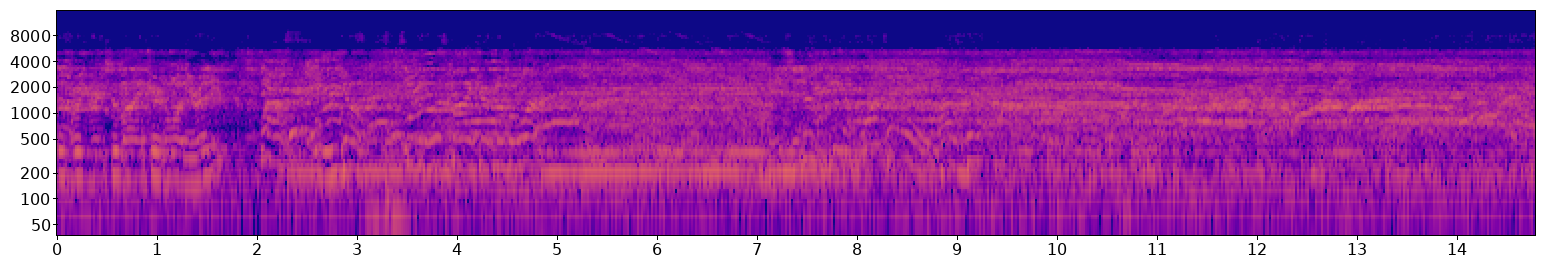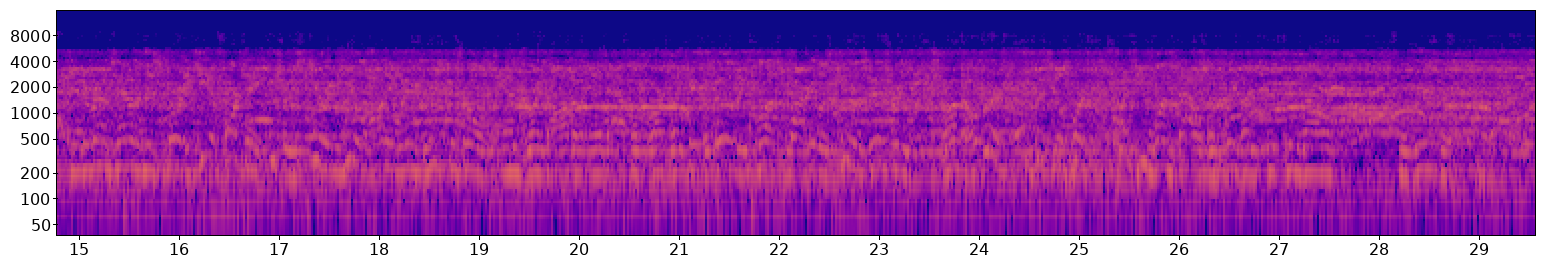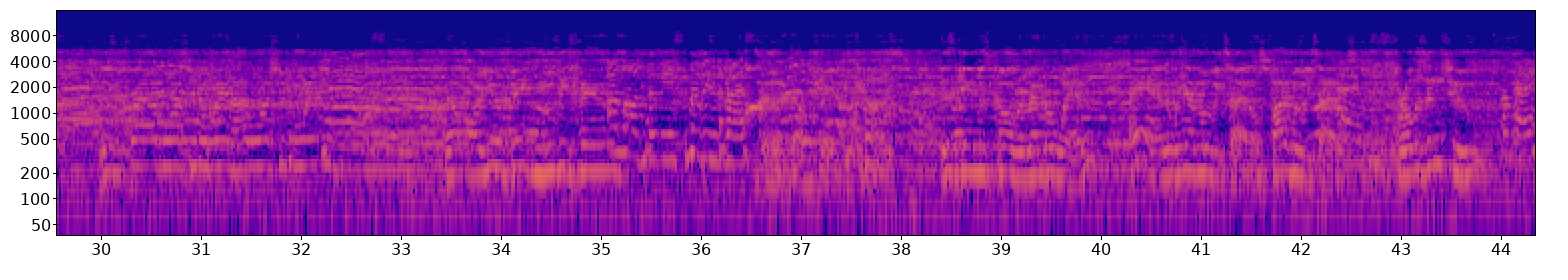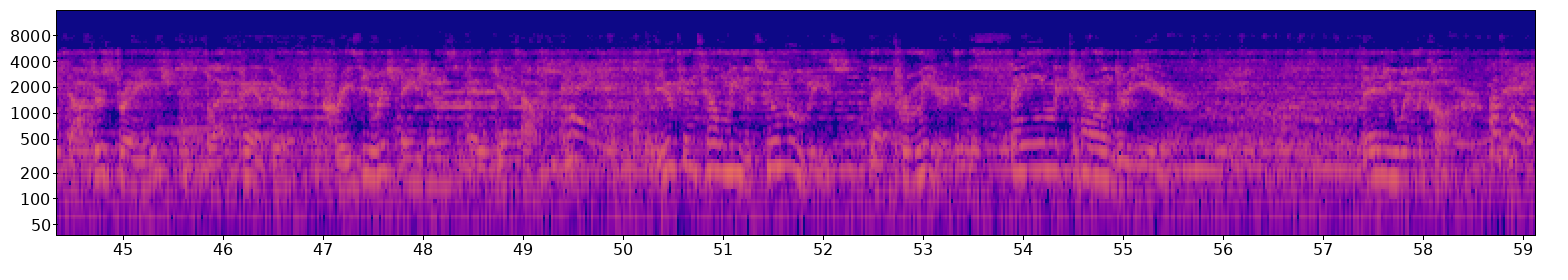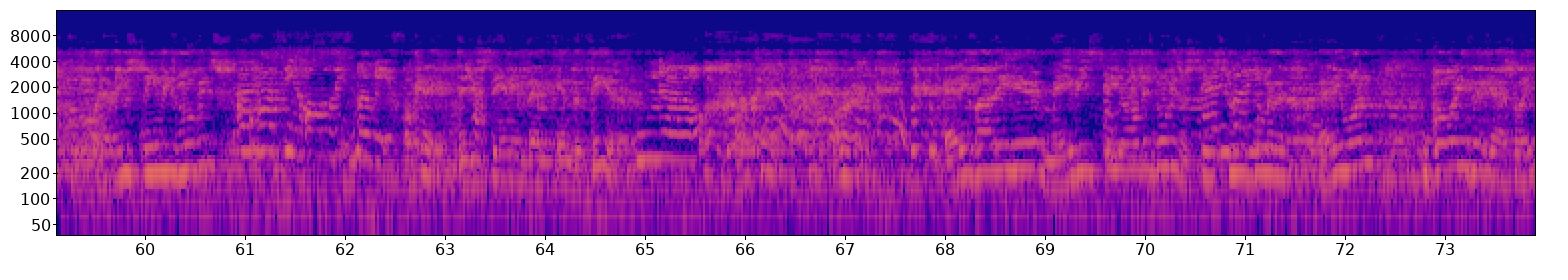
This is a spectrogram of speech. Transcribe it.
something for you, behind curtain one. You ready? Yes. Here we go. Tiffany, what's behind curtain number one? It's a new Kia Forte. How's that? Get around town in this sporty Kia Forte featuring steering wheel audio and cruise control, Android Auto and Apple CarPlay capability, plus wireless Now, are you a big movie fan? I love movies. Movies are the best. Good, okay, because this game is called Remember When, and we have movie titles, five movie titles. Okay. Frozen 2, Okay. Doctor Strange, Black Panther, Crazy Rich Asians, and Get Out. Okay. If you can tell me the two movies that premiered in the same calendar year, then you win the car. Okay. Have you seen these movies? I have seen all these movies. Okay, did you see any of them in the theater? No. Okay, all right. Anybody here maybe see all these movies or see two of them? In the, anyone? Well, what do you think, Ashley?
